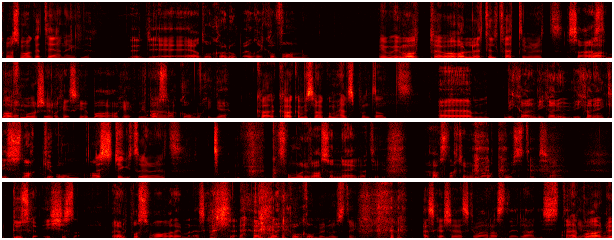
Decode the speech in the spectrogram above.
Hvordan smaker teen, egentlig? Det- det- Jeg har drukket den opp. Jeg drikker vann nå. Vi, vi må prøve å holde det til 30 minutter. Ba, Seriøst? bare Ok. for moro skyld. Ok, skal vi bare, okay, vi bare Ja. snakker om noe gøy. Hva, hva kan vi snakke om helt spontant? Um, vi, kan, vi, kan jo, vi kan jo egentlig snakke om Det at stygge trynet ditt. Hvorfor må du være så negativ? Her snakker vi bare positivt, Svein. Du skal ikke snakke Jeg holdt på å svare deg, men jeg skal ikke Jeg på å komme noe stygt. Jeg skal ikke, jeg skal være den snille her, din stygge det er bra. Du,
